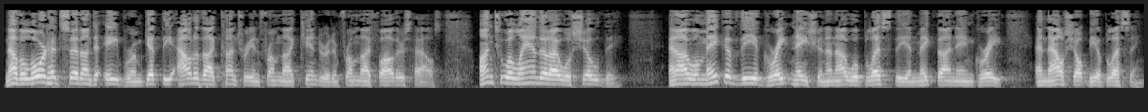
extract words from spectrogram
Now the Lord had said unto Abram, Get thee out of thy country and from thy kindred and from thy father's house, unto a land that I will show thee. And I will make of thee a great nation, and I will bless thee and make thy name great, and thou shalt be a blessing.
